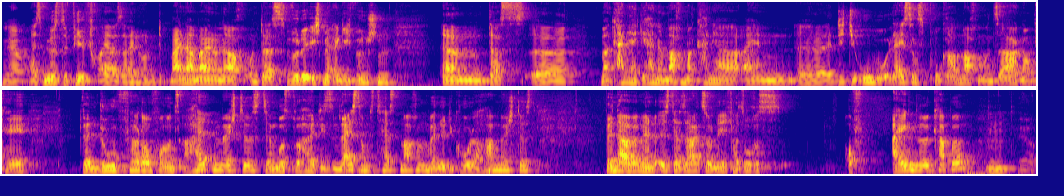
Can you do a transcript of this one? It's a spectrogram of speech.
Ja, Es okay. müsste viel freier sein und meiner Meinung nach, und das würde ich mir eigentlich wünschen, ähm, dass äh, man kann ja gerne machen, man kann ja ein äh, DTU-Leistungsprogramm machen und sagen, okay, wenn du Förderung von uns erhalten möchtest, dann musst du halt diesen Leistungstest machen, wenn du die Kohle haben möchtest. Wenn da aber jemand ist, der sagt so, nee, ich versuche es auf eigene Kappe, Ja,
